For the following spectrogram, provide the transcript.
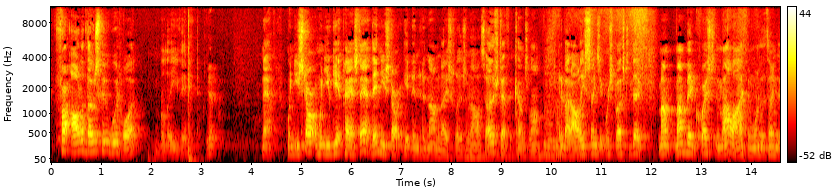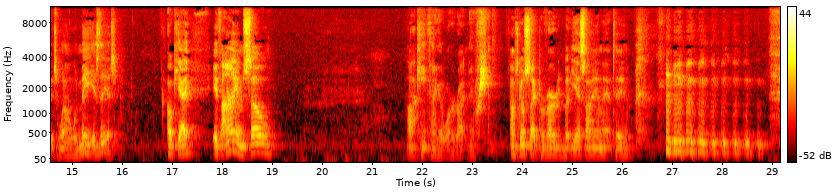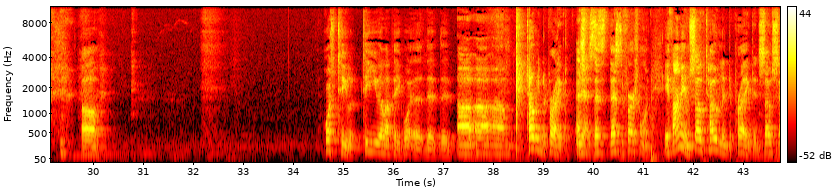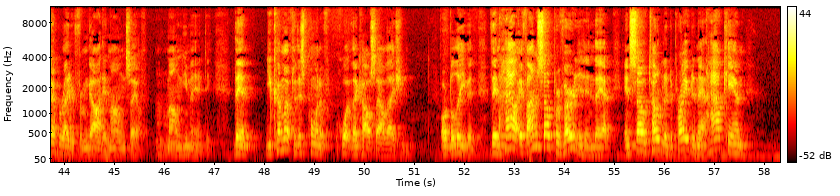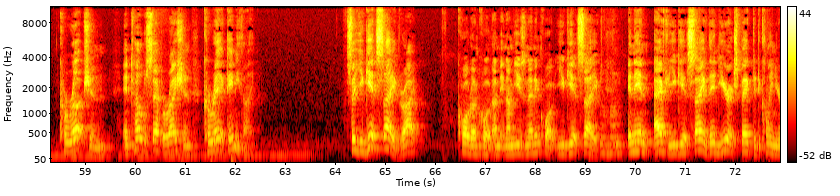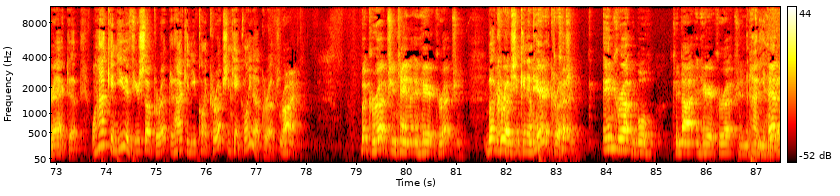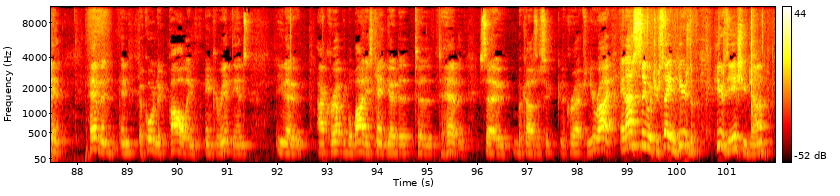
For all of those who would what? Believe in it. Yep. Now, when you start, when you get past that, then you start getting into denominationalism and all this other stuff that comes along, and about all these things that we're supposed to do. My my big question in my life, and one of the things that's went on with me, is this: Okay, if I am so, oh, I can't think of the word right now. I was going to say perverted, but yes, I am that too. uh, what's tulip? T U L I P. What uh, the the Uh, uh, um, totally depraved. That's, Yes. that's that's the first one. If I am so totally depraved and so separated from God in my own self, my own humanity, then you come up to this point of what they call salvation or believing. Then how, if I'm so perverted in that and so totally depraved in that, how can corruption and total separation correct anything? So you get saved, right? quote unquote, and I'm using that in quote, you get saved. Mm-hmm. And then after you get saved, then you're expected to clean your act up. Well, how can you, if you're so corrupted, how can you clean? Corruption can't clean up corruption. right. But corruption can inherit corruption. But corruption can inherit corruption. Incorruptible cannot inherit corruption. And how do you do heaven, Heaven, and according to Paul in, in Corinthians, you know, our corruptible bodies can't go to, to, to heaven. So because of the corruption, you're right, and I see what you're saying. Here's the here's the issue, John.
